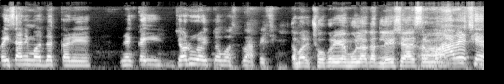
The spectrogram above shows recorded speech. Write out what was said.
પૈસાની મદદ કરે ને કઈ જરૂર હોય તો વસ્તુ આપે છે. તમારી છોકરીઓ મુલાકાત લે છે આશ્રમમાં? આવે છે.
